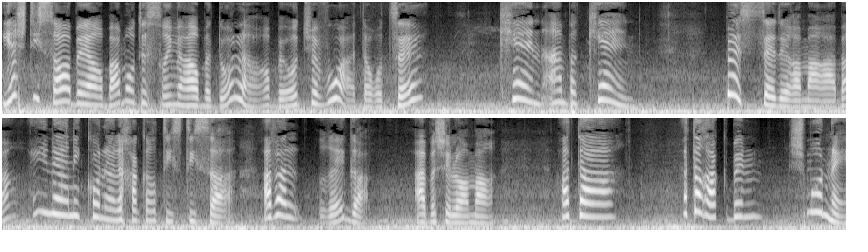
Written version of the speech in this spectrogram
יש טיסה ב-424 דולר בעוד שבוע, אתה רוצה? כן, אבא, כן. בסדר, אמר אבא, הנה אני קונה לך כרטיס טיסה. אבל רגע, אבא שלו אמר, אתה, אתה רק בן שמונה,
